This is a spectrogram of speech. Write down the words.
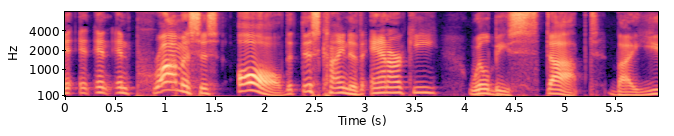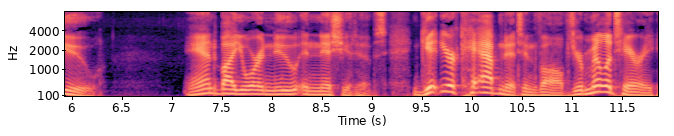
and, and, and promise us all that this kind of anarchy will be stopped by you and by your new initiatives. Get your cabinet involved, your military,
